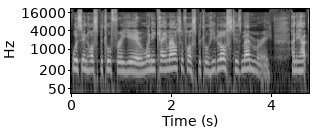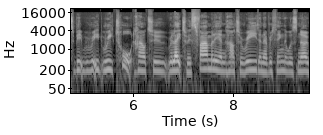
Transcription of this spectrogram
was in hospital for a year. And when he came out of hospital, he lost his memory, and he had to be re- retaught how to relate to his family and how to read and everything. There was no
